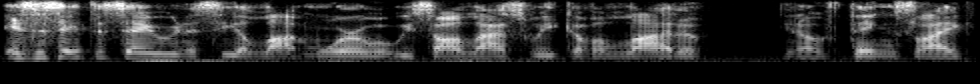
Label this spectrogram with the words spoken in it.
Is it safe to say we're going to see a lot more of what we saw last week of a lot of you know things like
